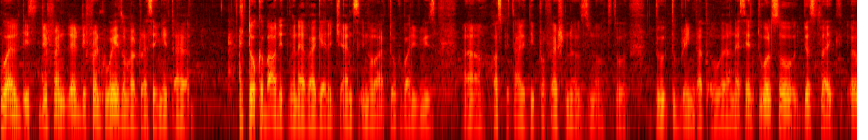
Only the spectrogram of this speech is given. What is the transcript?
Well, it's different. There are different ways of addressing it. Uh, I talk about it whenever I get a chance. You know, I talk about it with uh, hospitality professionals. You know, to to to bring that awareness and to also just like uh,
